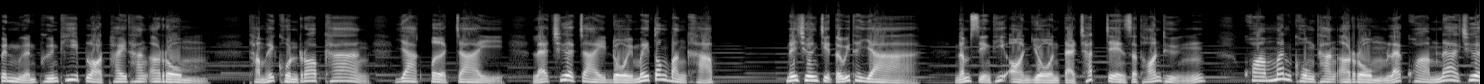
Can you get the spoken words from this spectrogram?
เป็นเหมือนพื้นที่ปลอดภัยทางอารมณ์ทำให้คนรอบข้าง อยากเปิดใจ และเชื่อใจโดยไม่ต้องบังคับ ในเชิงจิตวิทยา น้ำเสียงที่อ่อนโยนแต่ชัดเจนสะท้อนถึง ความมั่นคงทางอารมณ์ และความน่าเชื่อ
